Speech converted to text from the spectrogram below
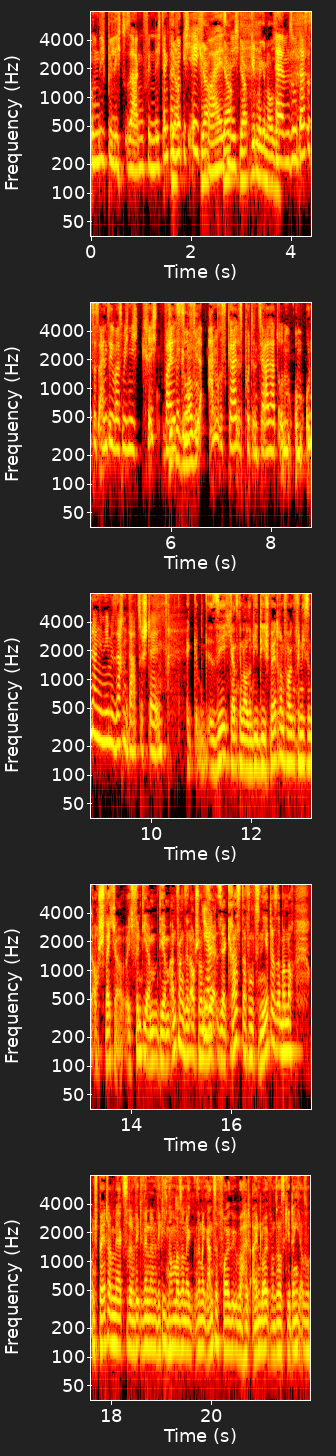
um nicht billig zu sagen, finde ich. Denke dann Ja. wirklich, ich Ja, weiß ja, nicht. ja, geht mir genauso. Ähm, so, das ist das Einzige, was mich nicht kriegt, weil es so genauso. viel anderes geiles Potenzial hat, um, um unangenehme Sachen darzustellen. Sehe ich ganz genau. Und die, die späteren Folgen, finde ich, sind auch schwächer. Ich finde, die am, die am Anfang sind auch schon Ja. sehr, sehr krass. Da funktioniert das aber noch. Und später merkst du dann wirklich, wenn dann wirklich nochmal so eine, so eine ganze Folge über halt Einläufe und sowas geht, denke ich also,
